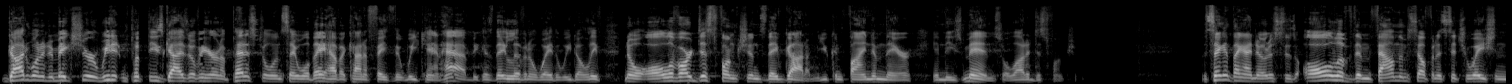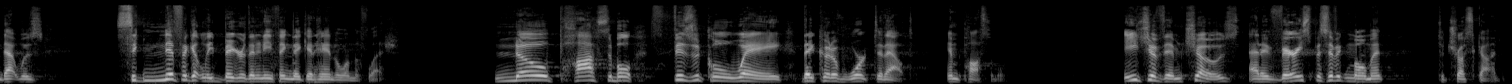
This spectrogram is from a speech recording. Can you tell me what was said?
God wanted to make sure we didn't put these guys over here on a pedestal and say, well, they have a kind of faith that we can't have because they live in a way that we don't live. No, all of our dysfunctions, they've got them. You can find them there in these men. So a lot of dysfunction. The second thing I noticed is all of them found themselves in a situation that was significantly bigger than anything they could handle in the flesh. No possible physical way they could have worked it out. Impossible. Each of them chose at a very specific moment to trust God.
